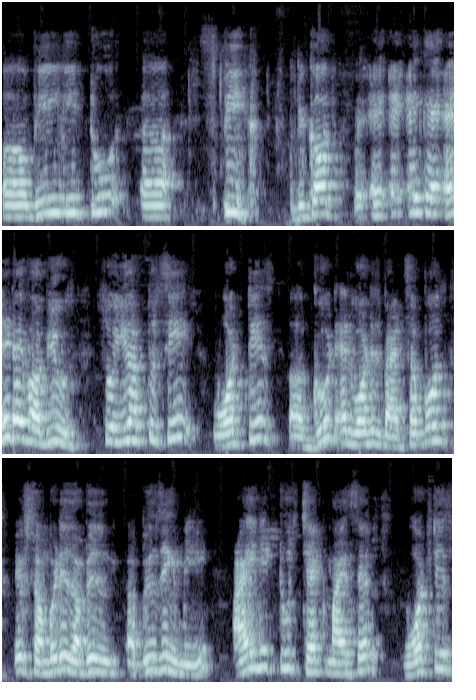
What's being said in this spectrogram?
uh, we need to uh, speak because a- any type of abuse. So you have to see what is uh, good and what is bad. Suppose if somebody is abusing, abusing me, I need to check myself what is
